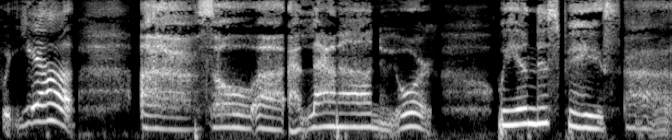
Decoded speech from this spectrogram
But yeah. Uh, so uh, Atlanta, New York, we in this space. Uh,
